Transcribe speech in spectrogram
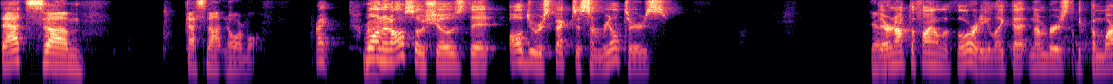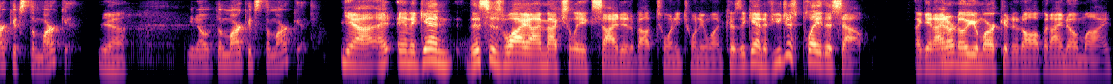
that's um that's not normal. right well Right. and it also shows that all due respect to some realtors Yeah. they're not the final authority like that numbers like the market's the market Yeah. you know the market's the market Yeah, and again, this is why I'm actually excited about 2021 because again, if you just play this out, again, I don't know your market at all, but I know mine.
